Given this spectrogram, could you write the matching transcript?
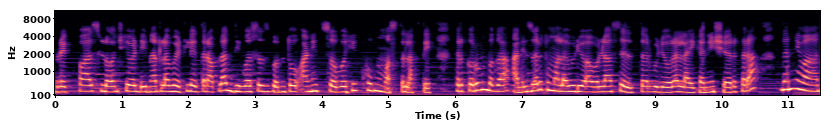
ब्रेकफास्ट लंच किंवा डिनरला भेटले तर आपला दिवसच बनतो आणि चवही खूप मस्त लागते. तर करून बघा आणि जर तुम्हाला व्हिडिओ आवडला असेल तर व्हिडिओला लाईक आणि शेअर करा. धन्यवाद.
